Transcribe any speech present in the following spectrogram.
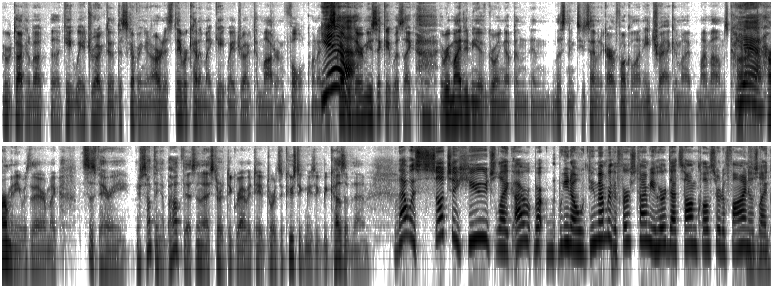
We were talking about the gateway drug to discovering an artist. They were kind of my gateway drug to modern folk. When I Yeah. discovered their music, it was like it reminded me of growing up and, and listening to Simon and Garfunkel on eight track in my, my mom's car. And that harmony was there. I'm like, this is very there's something about this. And then I started to gravitate towards acoustic music because of them. That was such a huge like I you know, do you remember the first time you heard that song Closer to Fine? It was Mhm. like,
